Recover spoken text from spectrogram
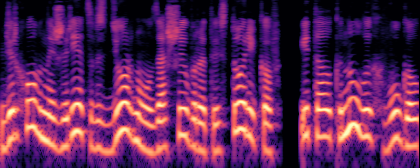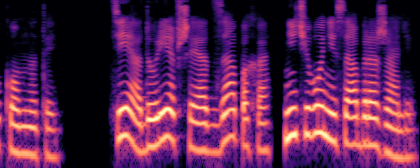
Верховный жрец вздернул за шиворот историков и толкнул их в угол комнаты. Те, одуревшие от запаха, ничего не соображали.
